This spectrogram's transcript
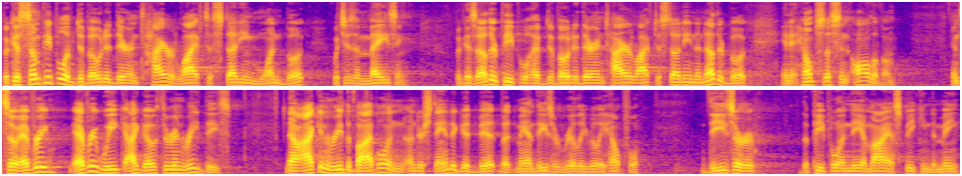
because some people have devoted their entire life to studying one book, which is amazing because other people have devoted their entire life to studying another book, and it helps us in all of them. And so every, every week I go through and read these. Now, I can read the Bible and understand a good bit, but man, these are really, really helpful. These are the people in Nehemiah speaking to me.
